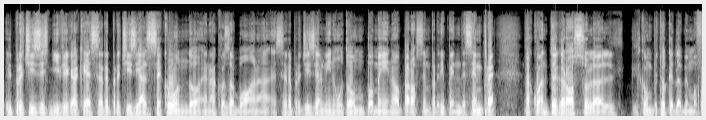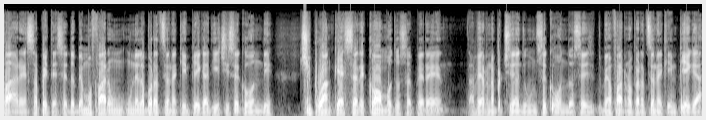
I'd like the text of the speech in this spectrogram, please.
Il precisi significa che essere precisi al secondo è una cosa buona, essere precisi al minuto un po' meno, però sempre dipende sempre da quanto è grosso il, il compito che dobbiamo fare. Sapete, se dobbiamo fare un, un'elaborazione che impiega 10 secondi, ci può anche essere comodo sapere avere una precisione di un secondo. Se dobbiamo fare un'operazione che impiega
